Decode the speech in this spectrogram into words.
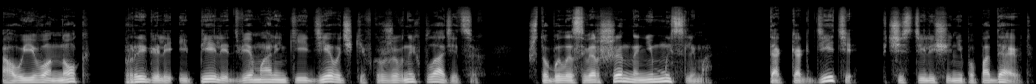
А у его ног прыгали и пели две маленькие девочки в кружевных платьицах, что было совершенно немыслимо, так как дети в чистилище не попадают.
